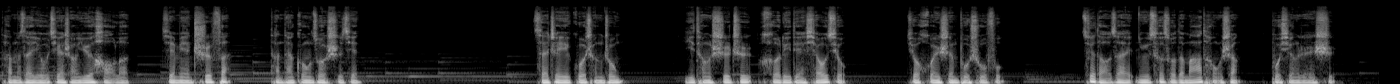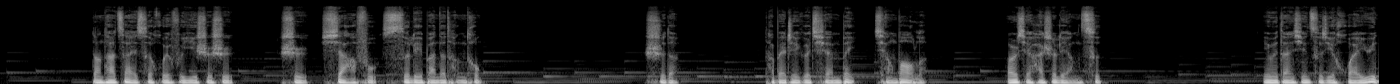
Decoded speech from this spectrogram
他们在邮件上约好了见面吃饭，谈谈工作时间。在这一过程中，伊藤诗织喝了一点小酒，就浑身不舒服，醉倒在女厕所的马桶上，不省人事。当他再次恢复意识时，是下腹撕裂般的疼痛。是的，他被这个前辈强暴了，而且还是两次。因为担心自己怀孕。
